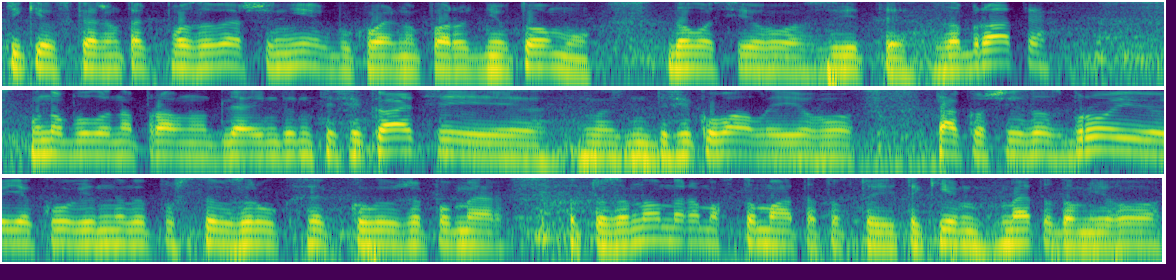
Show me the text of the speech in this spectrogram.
Тільки, скажімо так, по завершенні, буквально пару днів тому, вдалося його звідти забрати. Воно було направлено для ідентифікації. Ідентифікували його також і за зброєю, яку він не випустив з рук, коли вже помер, тобто за номером автомата, тобто і таким методом його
